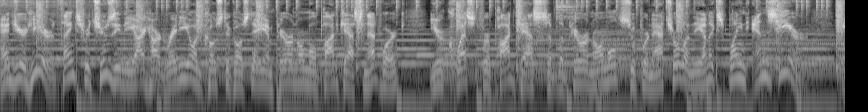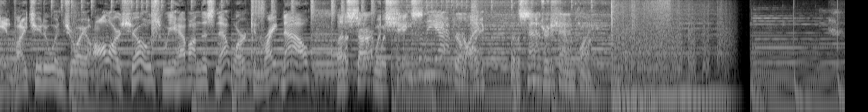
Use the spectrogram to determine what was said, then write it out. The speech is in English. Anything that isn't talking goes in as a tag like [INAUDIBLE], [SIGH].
And you're here. Thanks for choosing the iHeartRadio and Coast to Coast AM Paranormal Podcast Network. Your quest for podcasts of the paranormal, supernatural, and the unexplained ends here. We invite you to enjoy all our shows we have on this network. And right now, let's, let's start, start, with Shades of the Afterlife with Sandra Champlain.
